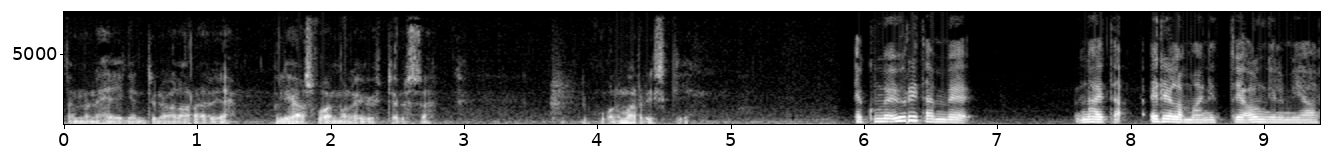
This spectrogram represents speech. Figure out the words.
tämmöinen heikentynyt alaraja lihasvoima oli yhteydessä kuoleman riskiin. Ja kun me yritämme näitä edellä mainittuja ongelmia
